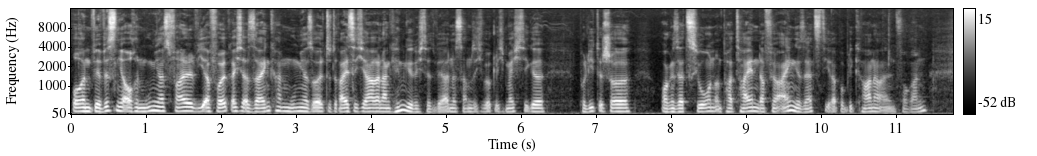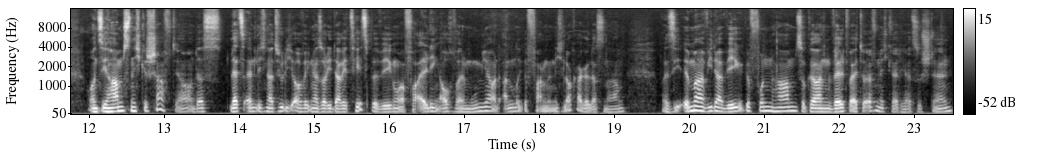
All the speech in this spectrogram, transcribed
und wir wissen ja auch in Mumias Fall, wie erfolgreich er sein kann. Mumia sollte 30 Jahre lang hingerichtet werden. Es haben sich wirklich mächtige politische Organisationen und Parteien dafür eingesetzt, die Republikaner allen voran. Und sie haben es nicht geschafft, ja. Und das letztendlich natürlich auch wegen der Solidaritätsbewegung, aber vor allen Dingen auch, weil Mumia und andere Gefangene nicht locker gelassen haben, weil sie immer wieder Wege gefunden haben, sogar eine weltweite Öffentlichkeit herzustellen.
